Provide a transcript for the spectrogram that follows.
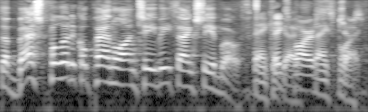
The best political panel on TV. Thanks to you both. Thank you, Thanks, guys. Morris. Thanks, Morris. Jack.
